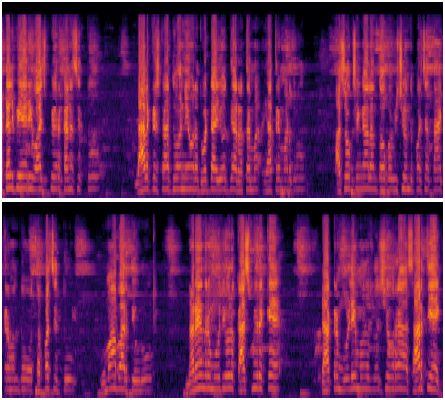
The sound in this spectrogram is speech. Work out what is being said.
ಅಟಲ್ ಬಿಹಾರಿ ವಾಜಪೇಯಿ ಅವರ ಕನಸಿತ್ತು. ಲಾಲಕೃಷ್ಣ ಅದ್ವಾನಿಯವರ ದೊಡ್ಡ ಅಯೋಧ್ಯ ರಥ ಯಾತ್ರೆ ಮಾಡಿದ್ರು. ಅಶೋಕ್ ಸಿಂಗಾಲ್ ಅಂತ ಒಬ್ಬ ವಿಶ್ವ ಹಿಂದೂ ಪರಿಷತ್ ನಾಯಕರ ಒಂದು ತಪಸ್ಸಿತ್ತು. ಉಮಾ ಭಾರತಿಯವರು ನರೇಂದ್ರ ಮೋದಿಯವರು ಕಾಶ್ಮೀರಕ್ಕೆ ಡಾಕ್ಟರ್ ಮುರಳಿ ಮನೋಜ್ ಜೋಶಿಯವರ ಸಾರಥಿಯಾಗಿ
